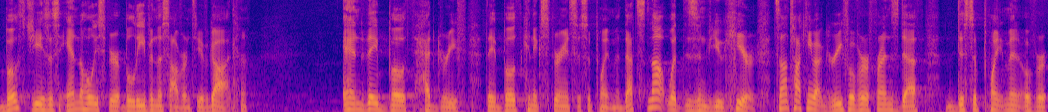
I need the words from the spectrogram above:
Both Jesus and the Holy Spirit believe in the sovereignty of God. and they both had grief. They both can experience disappointment. That's not what is in view here. It's not talking about grief over a friend's death, disappointment over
